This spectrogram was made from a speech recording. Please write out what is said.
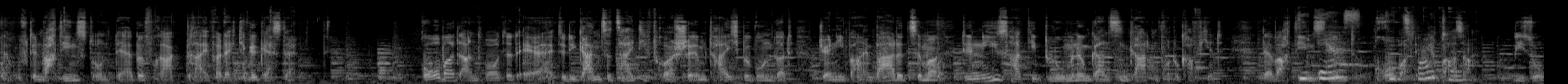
Er ruft den Wachdienst und der befragt drei verdächtige Gäste. Robert antwortet, er hätte die ganze Zeit die Frösche im Teich bewundert. Jenny war im Badezimmer. Denise hat die Blumen im ganzen Garten fotografiert. Der Wachdienst Die nimmt erste, die Robert in. Gewahrsam. Wieso?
